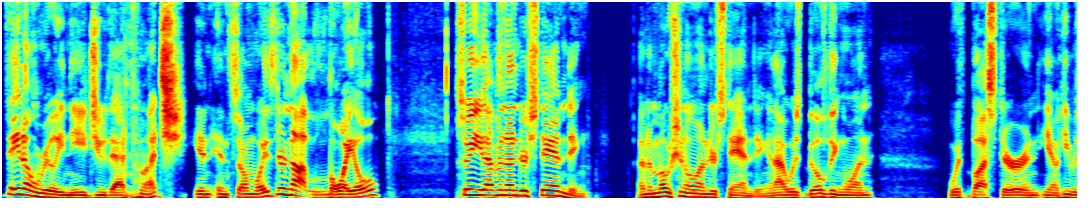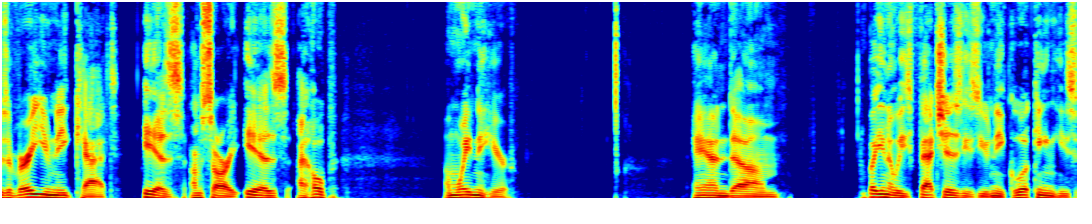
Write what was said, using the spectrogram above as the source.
they don't really need you that much in in some ways. They're not loyal, so you have an understanding, an emotional understanding. And I was building one with Buster, and you know he was a very unique cat. Is I'm sorry, is I hope I'm waiting to hear. And, um, but you know, he fetches, he's unique looking, he's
